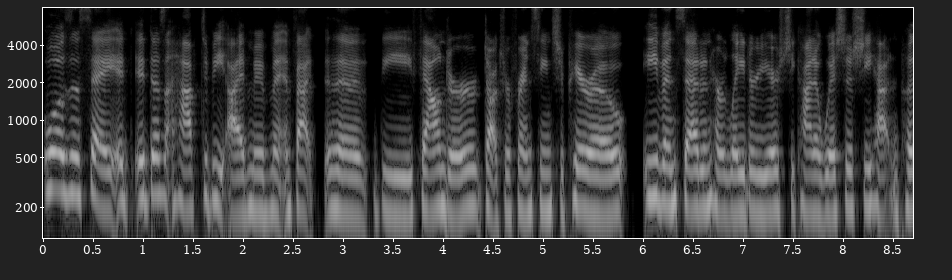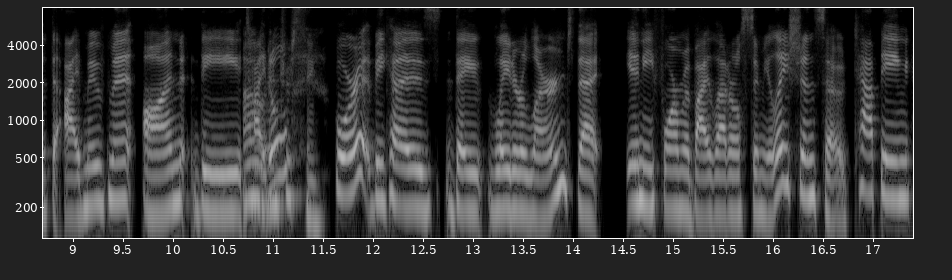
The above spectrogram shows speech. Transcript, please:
Well, as I say it, it doesn't have to be eye movement. In fact, the the founder, Dr. Francine Shapiro, even said in her later years she kind of wishes she hadn't put the eye movement on the Oh, title for it because they later learned that any form of bilateral stimulation, so tapping,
